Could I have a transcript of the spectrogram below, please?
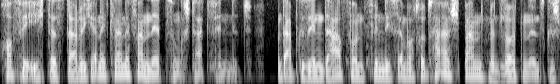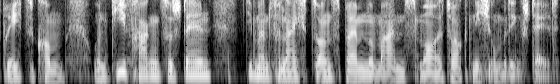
hoffe ich, dass dadurch eine kleine Vernetzung stattfindet. Und abgesehen davon finde ich es einfach total spannend, mit Leuten ins Gespräch zu kommen und die Fragen zu stellen, die man vielleicht sonst beim normalen Smalltalk nicht unbedingt stellt.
